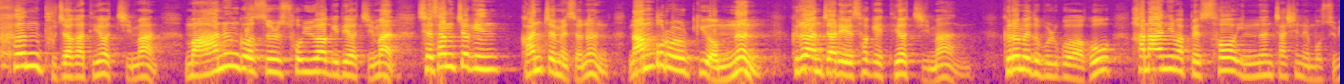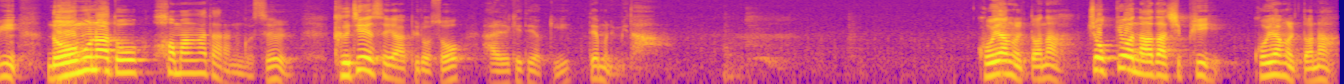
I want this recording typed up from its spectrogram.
큰 부자가 되었지만 많은 것을 소유하게 되었지만 세상적인 관점에서는 남부러울 게 없는 그러한 자리에 서게 되었지만 그럼에도 불구하고 하나님 앞에 서 있는 자신의 모습이 너무나도 허망하다라는 것을 그제서야 비로소 알게 되었기 때문입니다. 고향을 떠나 쫓겨나다시피 고향을 떠나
